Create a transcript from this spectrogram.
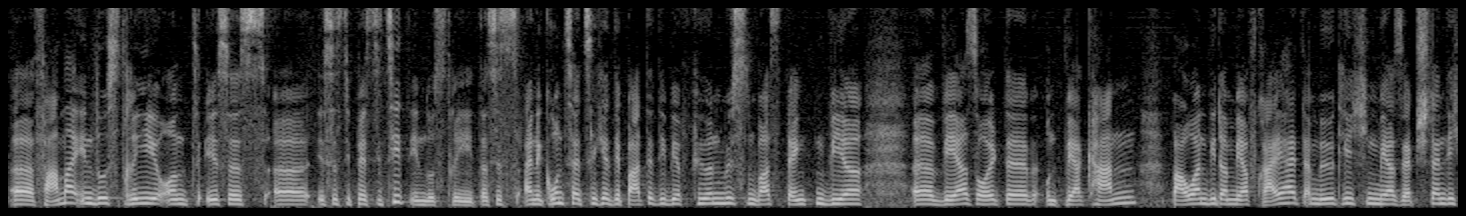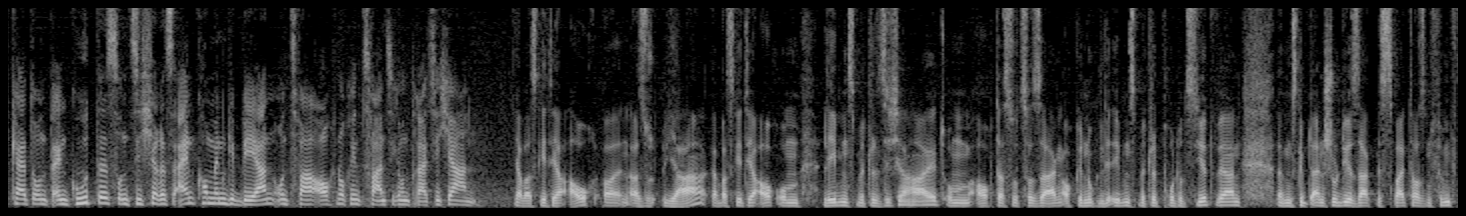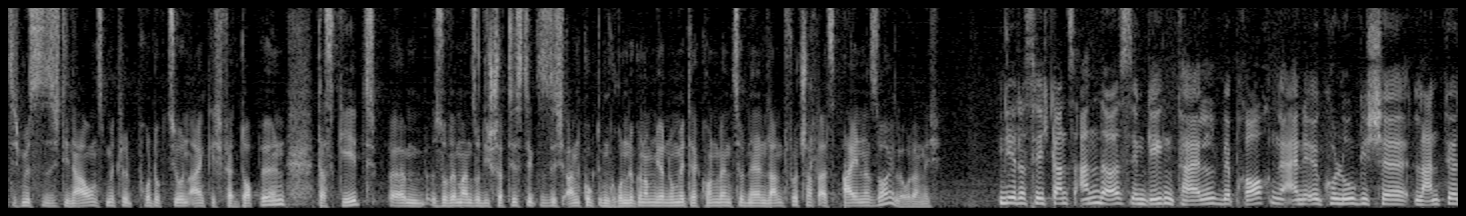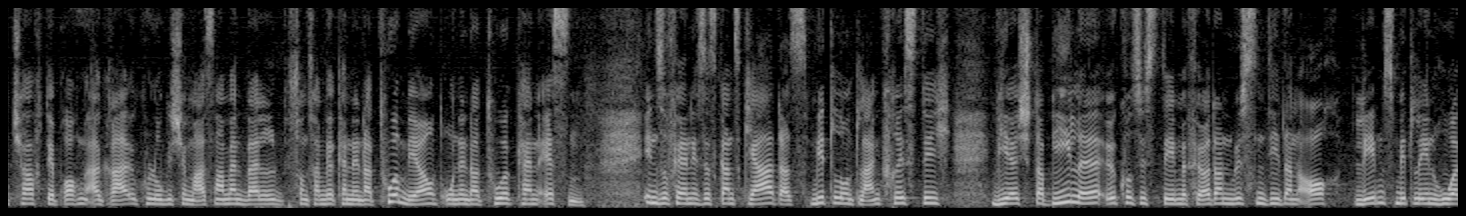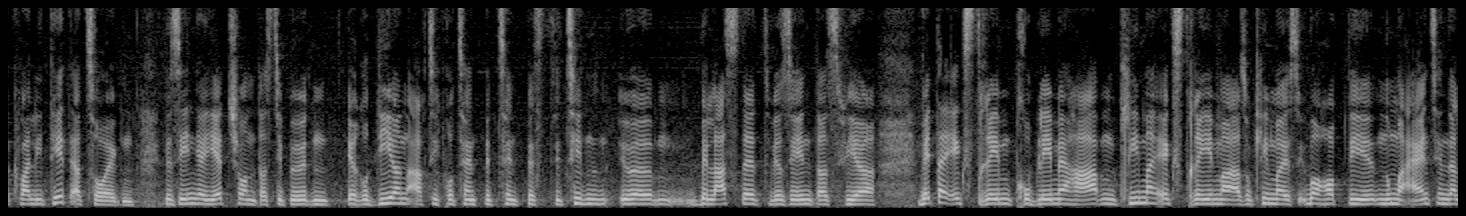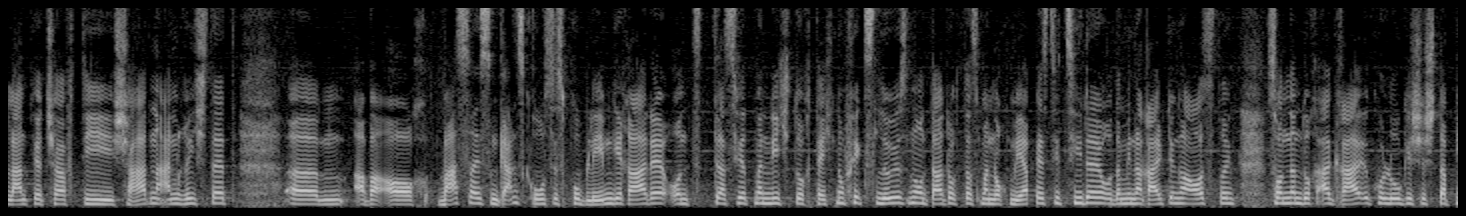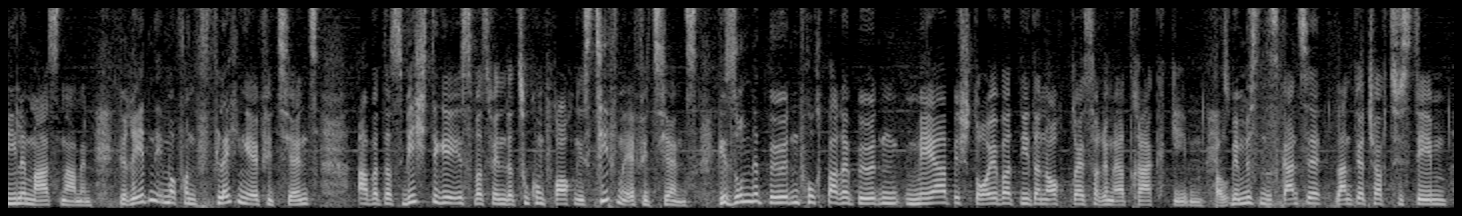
äh, Pharmaindustrie und ist es, äh, ist es die Pestizidindustrie? Das ist eine grundsätzliche Debatte, die wir führen müssen. Was denken wir, äh, wer sollte und wer kann Bauern wieder mehr Freiheit ermöglichen, mehr Selbstständigkeit und ein gutes und sicheres Einkommen gewähren, und zwar auch noch in 20 und 30 Jahren? Ja, aber es geht ja auch, äh, also ja, aber es geht ja auch um Lebensmittelsicherheit, um auch, dass sozusagen auch genug Lebensmittel produziert werden. Ähm, es gibt eine Studie, die sagt, bis 2050 müsste sich die Nahrungsmittelproduktion eigentlich verdoppeln. Das geht, ähm, so wenn man so die Statistiken sich anguckt, im Grunde genommen ja nur mit der konventionellen Landwirtschaft als eine Säule, oder nicht? Nee, das sehe ich ganz anders. Im Gegenteil, wir brauchen eine ökologische Landwirtschaft, wir brauchen agrarökologische Maßnahmen, weil sonst haben wir keine Natur mehr und ohne Natur kein Essen. Insofern ist es ganz klar, dass mittel- und langfristig wir stabile Ökosysteme fördern müssen, die dann auch Lebensmittel in hoher Qualität erzeugen. Wir sehen ja jetzt schon, dass die Böden erodieren, 80 Prozent mit Pestiziden ähm, belastet. Wir sehen, dass wir Wetterextremprobleme haben, Klimaextreme. Also Klima ist überhaupt die Nummer eins in der Landwirtschaft, die Schaden anrichtet. Ähm, aber auch Wasser ist ein ganz großes Problem gerade und das wird man nicht durch Technofix lösen und dadurch, dass man noch mehr Pestizide oder Mineraldünger ausdrückt, sondern durch agrarökologische stabile Maßnahmen. Wir reden immer von Flächeneffizienz, aber das Wichtige ist, was wir in der Zukunft brauchen, ist Tiefeneffizienz. Gesunde Böden, fruchtbare Böden, mehr Bestäuber, die dann auch besseren Ertrag geben. Also wir müssen das ganze Landwirtschaftssystem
